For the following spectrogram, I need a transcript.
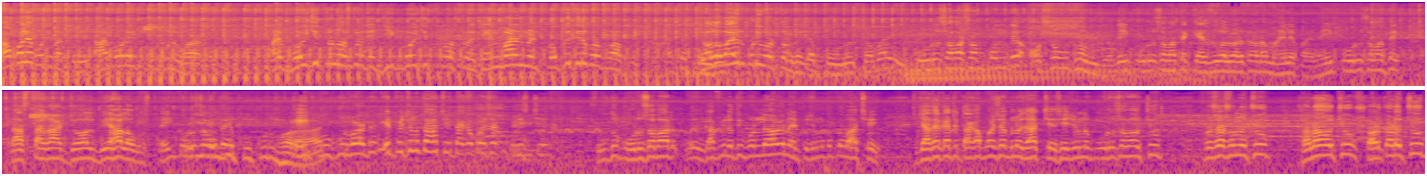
সকলে প্রতিবাদ করছে। তারপরে এই পুকুরগুলো ভরাট মানে বৈচিত্র্য নষ্ট হয়েছে জীব বৈচিত্র্য নষ্ট হয়েছে এনভায়রনমেন্ট প্রকৃতির উপর প্রভাব পড়ছে। আচ্ছা জলবায়ুর পরিবর্তন হয়েছে পৌরসভায় পৌরসভা সম্বন্ধে অসংখ্য অভিযোগ। এই পৌরসভাতে ক্যাজুয়াল ওয়ার্কাররা মাইনে পায় না। এই পৌরসভাতে রাস্তাঘাট জল বেহাল অবস্থা। এই পৌরসভাতে পুকুর এই পুকুর ভরাটের এর পেছনে তো আছে টাকা পয়সা এসছে। শুধু পৌরসভার গাফিলতি বললে হবে না এর পেছনে তো কেউ আছে। যাদের কাছে টাকা পয়সাগুলো যাচ্ছে সেই জন্য পৌরসভাও চুপ প্রশাসনও চুপ থানাও চুপ সরকারও চুপ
